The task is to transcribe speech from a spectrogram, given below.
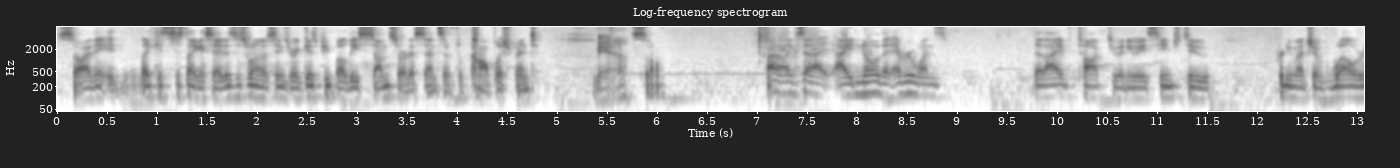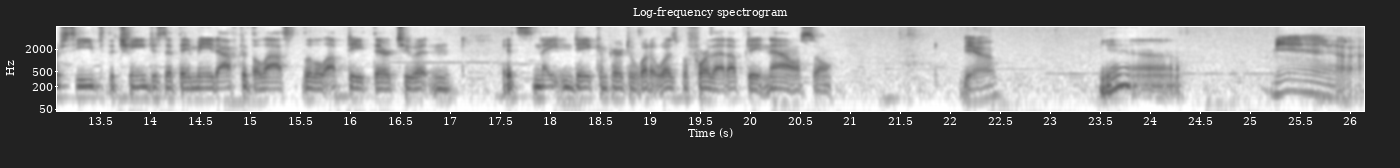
So I think, it, like it's just like I said, it's just one of those things where it gives people at least some sort of sense of accomplishment. Yeah. So, I know, like I said, I, I know that everyone's that I've talked to, anyway, seems to pretty much have well received the changes that they made after the last little update there to it, and it's night and day compared to what it was before that update now. So, Yeah. yeah. yeah.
